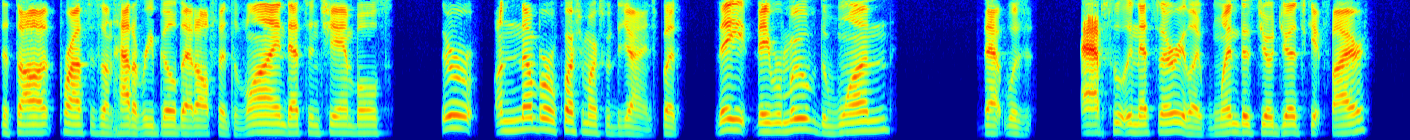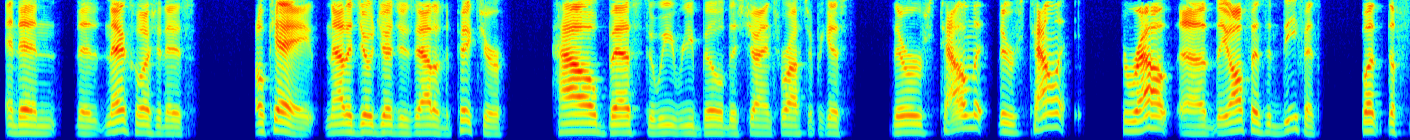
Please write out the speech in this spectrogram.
The thought process on how to rebuild that offensive line that's in shambles. There are a number of question marks with the Giants, but they they removed the one that was absolutely necessary. Like when does Joe Judge get fired? And then the next question is, okay, now that Joe Judge is out of the picture, how best do we rebuild this Giants roster? Because there's talent, there's talent throughout uh, the offense and defense, but the f-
